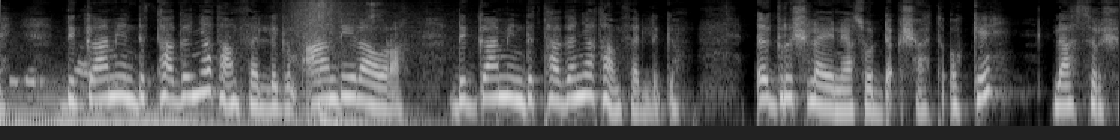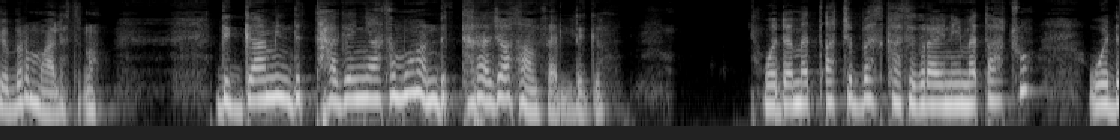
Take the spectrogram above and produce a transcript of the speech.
ላይ ድጋሚ እንድታገኛት አንፈልግም። አንዴ ላውራ። ድጋሚ እንድታገኛት አንፈልግም። እግርሽ ላይ ነው ያስወደቅሻት። ኦኬ ለአስር ሺህ ብር ማለት ነው። ድጋሚ እንድታገኛትም ሆነ እንድትረጃት አንፈልግም። ወደ መጣችበት ከትግራይ ነው የመጣችሁ። ወደ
